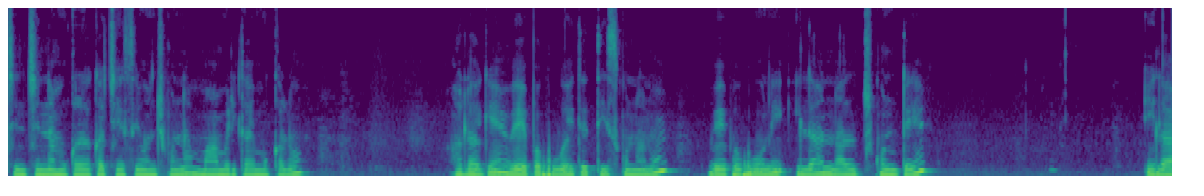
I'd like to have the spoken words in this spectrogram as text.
చిన్న చిన్న ముక్కలుగా కట్ చేసి ఉంచుకున్న మామిడికాయ ముక్కలు. అలాగే వేప పువ్వు అయితే తీసుకున్నాను. వేప పువ్వుని ఇలా నలుచుకుంటే ఇలా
